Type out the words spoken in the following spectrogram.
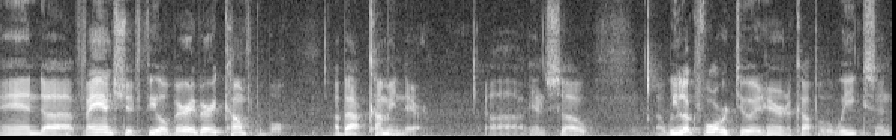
and uh, fans should feel very, very comfortable about coming there. Uh, and so uh, we look forward to it here in a couple of weeks and,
